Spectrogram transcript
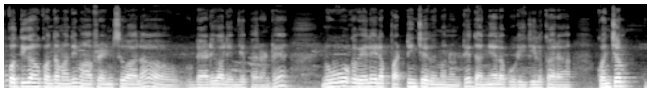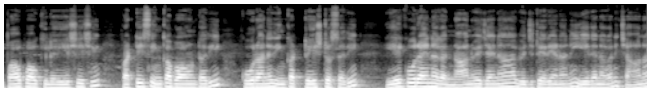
కొద్దిగా కొంతమంది మా ఫ్రెండ్స్ వాళ్ళ డాడీ వాళ్ళు ఏం చెప్పారంటే నువ్వు ఒకవేళ ఇలా పట్టించేది ఏమైనా ఉంటే ధనియాల పొడి జీలకర్ర కొంచెం పావు పావు కిలో వేసేసి పట్టిస్తే ఇంకా బాగుంటుంది. కూర అనేది ఇంకా టేస్ట్ వస్తుంది. ఏ కూర అయినా కానీ నాన్ వెజ్ అయినా వెజిటేరియన్ అని ఏదైనా కానీ చాలా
